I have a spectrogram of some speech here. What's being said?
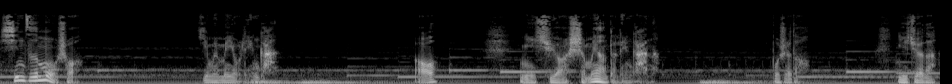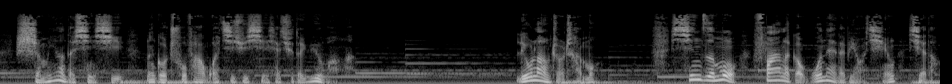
新字幕说：“因为没有灵感。”哦，你需要什么样的灵感呢？不知道，你觉得什么样的信息能够触发我继续写下去的欲望啊？流浪者沉默，新字幕发了个无奈的表情，写道：“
